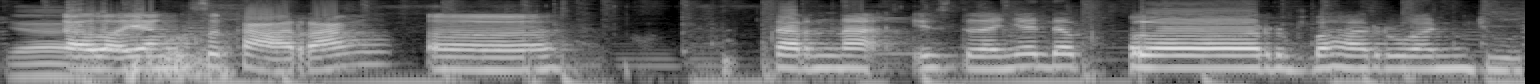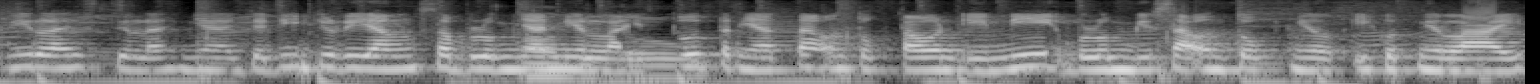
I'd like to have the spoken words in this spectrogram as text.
Ya. Kalau yang sekarang eh karena istilahnya ada perbaharuan juri lah istilahnya. Jadi juri yang sebelumnya Oh, nilai gitu. itu ternyata untuk tahun ini belum bisa untuk nil- ikut nilai.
